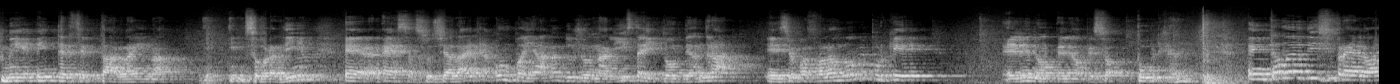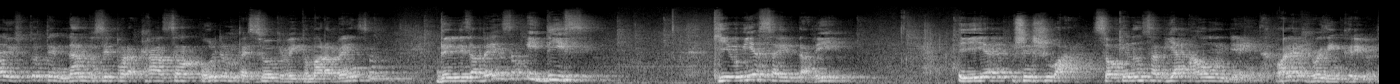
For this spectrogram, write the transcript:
me interceptar lá em, em Sobradinho era essa socialite acompanhada do jornalista Heitor de Andrade. Esse eu posso falar o nome porque ele não, ele é uma pessoa pública. Né? Então eu disse para ela: Olha, eu estou terminando, você por acaso é a última pessoa que veio tomar a bênção, deles a bênção, e disse que eu ia sair dali e ia jejuar, só que não sabia aonde ainda. Olha que coisa incrível.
